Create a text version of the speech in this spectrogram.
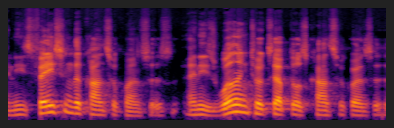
and he's facing the consequences and he's willing to accept those consequences.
